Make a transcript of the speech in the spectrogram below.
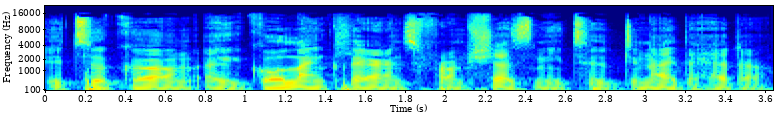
it took um, a goal line clearance from Szczesny to deny the header.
